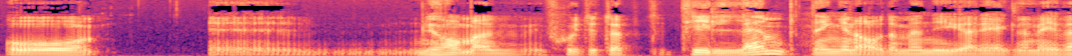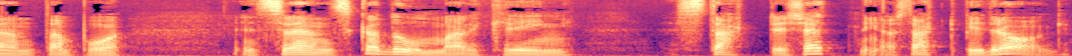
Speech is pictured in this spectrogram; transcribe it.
Och eh, nu har man skjutit upp tillämpningen av de här nya reglerna i väntan på svenska domar kring startersättningar, startbidrag.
